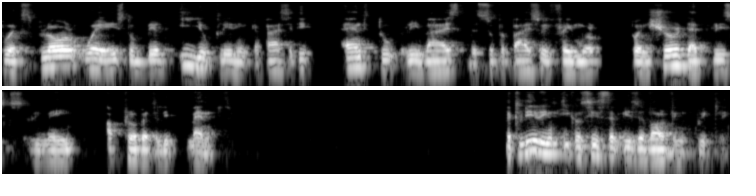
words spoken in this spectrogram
to explore ways to build EU clearing capacity and to revise the supervisory framework to ensure that risks remain appropriately managed. The clearing ecosystem is evolving quickly.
